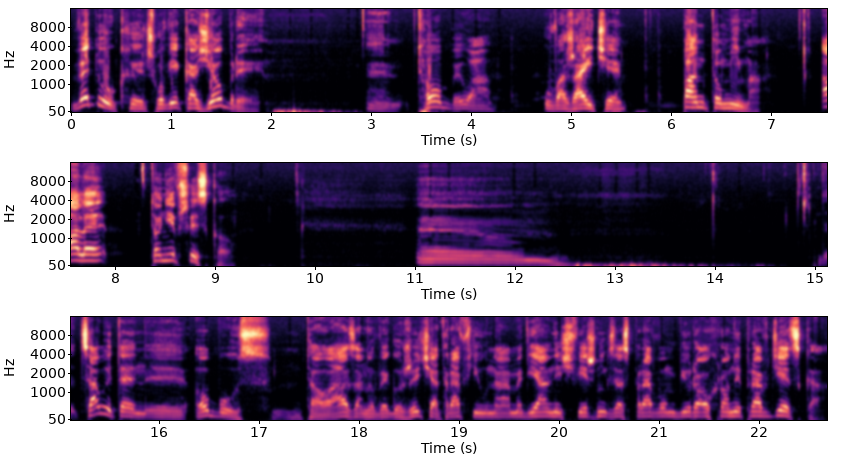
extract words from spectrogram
Według człowieka Ziobry y, to była, uważajcie, pantomima. Ale to nie wszystko. Ym, Cały ten y, obóz, ta oaza nowego życia trafił na medialny świecznik za sprawą Biura Ochrony Praw Dziecka.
